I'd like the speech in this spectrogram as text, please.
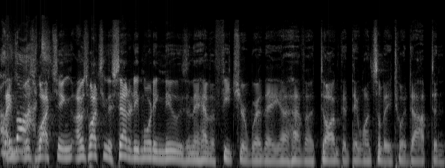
A I lot. was watching. I was watching the Saturday morning news, and they have a feature where they uh, have a dog that they want somebody to adopt, and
